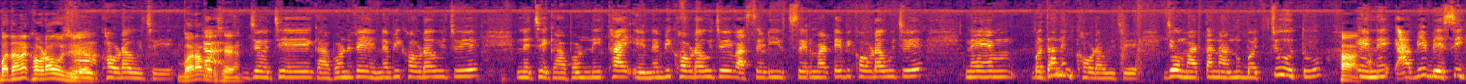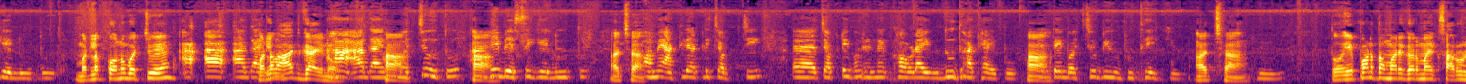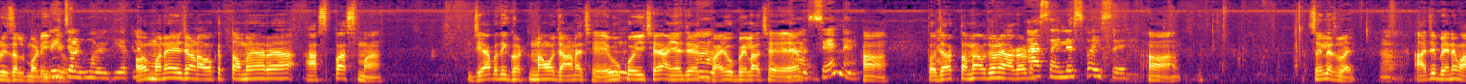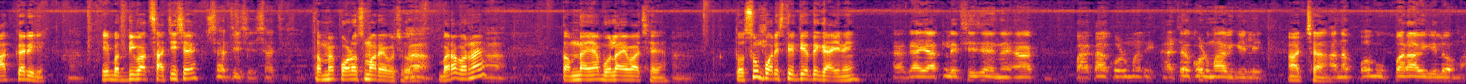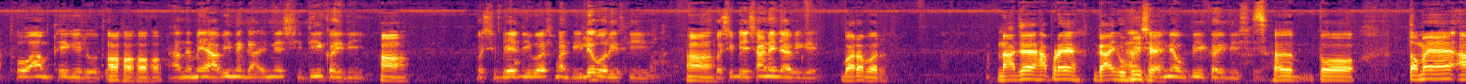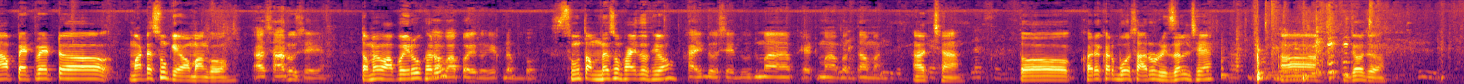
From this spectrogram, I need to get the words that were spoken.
બધાને ખવડાવવું જોઈએ? ખવડાવવું જોઈએ. બરાબર છે. જો જે ગાભણ રહે એને બી ખવડાવવું જોઈએ ને જે ગાભણની થાય એને બી ખવડાવવું જોઈએ વાસેડી ઉછેર માટે બી ખવડાવવું જોઈએ ને એમ બધાને ખવડાવવું જોઈએ. જો મારતા નાનું બચ્ચું હતું એને આ બી બેસી ગયેલું હતું. મતલબ કોનું બચ્ચું એ? મતલબ આ જ ગાયનું? હા આ ગાયનું બચ્ચું હતું. આ બી બેસી ગયેલું હતું. અચ્છા. અમે આટલી આટલી ચપચી ચપટી ભરીને ખવડાવ્યું દૂધ હાથે આપ્યું. તે બચ્ચું બી ઊભું થઈ ગયું. અચ્છા. તો એ પણ તમારા ઘરમાં એક સારું રિઝલ્ટ મળી ગયું. રિઝલ્ટ મળી ગયું હવે મને એ જણાવો કે તમારા આસપાસમાં જે આ બધી ઘટનાઓ જાણે છે એવું કોઈ છે? અહીંયા જે હા. ભાઈ ઉભેલા છે એમ? હા છે ને. હા. તો જરાક તમે આવજો ને આગળ. આ શૈલેષભાઈ છે. હા. શૈલેષભાઈ હા. આજે બેને વાત કરી. એ બધી વાત સાચી છે? સાચી છે સાચી છે. તમે પડોશમાં રહો છો. હા. બરાબર ને? હા. તમને અહીંયા બોલાવ્યા છે. હા. તો શું પરિસ્થિતિ હતી ગાયની? આ ગાય આટલેથી છે ને આ પાકા કોડમાંથી કાચા કોડમાં આવી ગયેલી. અચ્છા. અને પગ ઉપર આવી ગયેલો માથો આમ થઈ ગયેલું હતું. અને મેં આવીને ગાયને સીધી કરી. હા. પછી બે દિવસમાં ડિલિવરી થઈ. હા. પછી બેસાણે જ આવી ગઈ. બરાબર. ના આજે આપણે ગાય ઊભી છે. એને ઊભી કરી છે. તો તમે આ પેટ પેટ માટે શું કહેવા માંગો? આ સારું છે. તમે વાપર્યું ખરું? વાપર્યું એક ડબ્બો. શું તમને શું ફાયદો થયો? ફાયદો છે દૂધમાં ફેટમાં બધામાં. અચ્છા. તો ખરેખર બહુ સારું રિઝલ્ટ છે. જોજો.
